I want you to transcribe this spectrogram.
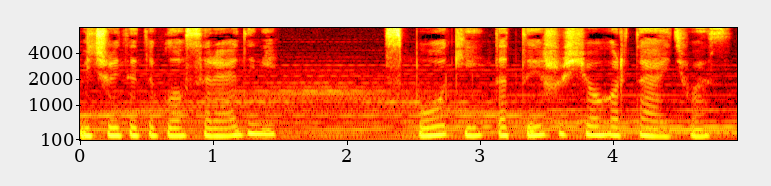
Відчуйте тепло всередині, спокій та тишу, що огортають вас.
